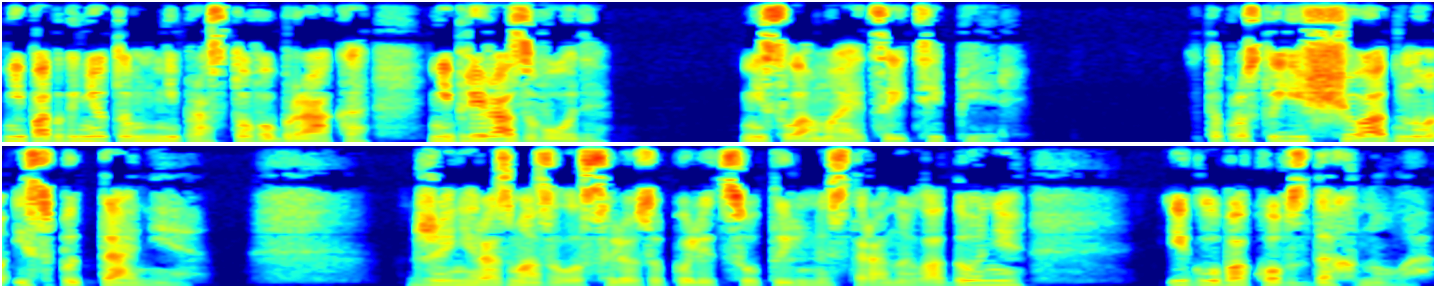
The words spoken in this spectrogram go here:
ни под гнетом непростого брака, ни при разводе, не сломается и теперь. Это просто еще одно испытание. Дженни размазала слезы по лицу тыльной стороной ладони и глубоко вздохнула.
